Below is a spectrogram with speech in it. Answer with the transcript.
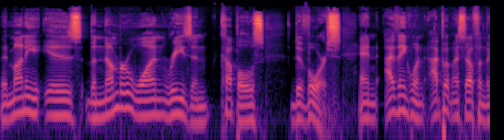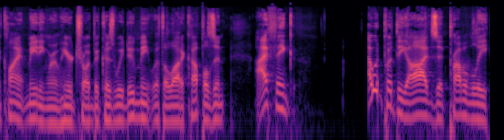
that money is the number one reason couples divorce. And I think when I put myself in the client meeting room here, Troy, because we do meet with a lot of couples, and I think I would put the odds at probably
